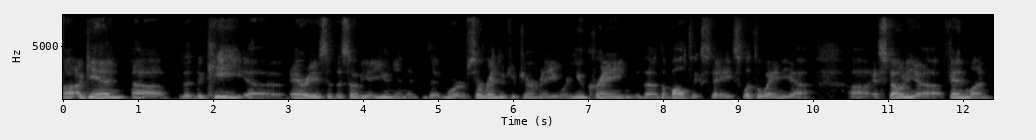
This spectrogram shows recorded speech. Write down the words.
Uh, again, uh, the, the key uh, areas of the Soviet Union that, that were surrendered to Germany were Ukraine, the, the Baltic states, Lithuania, uh, Estonia, Finland.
